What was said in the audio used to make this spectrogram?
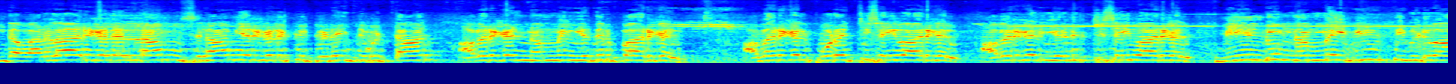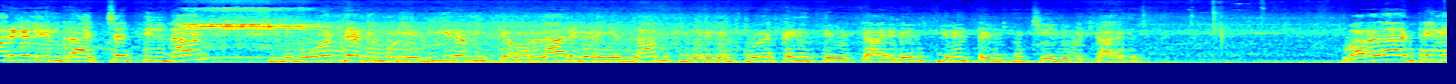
இந்த வரலாறுகள் எல்லாம் இஸ்லாமியர்களுக்கு கிடைத்து விட்டால் அவர்கள் நம்மை எதிர்ப்பார்கள். அவர்கள் புரட்சி செய்வார்கள் அவர்கள் எழுச்சி செய்வார்கள் மீண்டும் நம்மை வீழ்த்தி விடுவார்கள் என்ற அச்சத்தில் தான் இது போன்ற நம்முடைய வீரமிக்க வரலாறுகளை எல்லாம் இவர்கள் புறக்கணித்து விட்டார்கள் இருட்டடிப்பு செய்து விட்டார்கள். வரலாற்றில்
